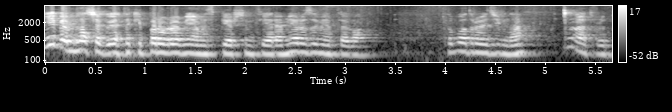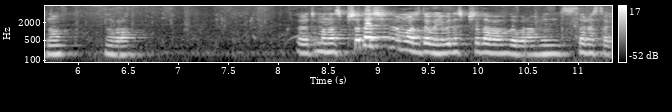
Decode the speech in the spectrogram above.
Nie wiem dlaczego ja taki problem miałem z pierwszym tierem, nie rozumiem tego. To było trochę dziwne, ale trudno. Dobra. E, Tu można sprzedać? No może tego nie będę sprzedawał, dobra, więc teraz tak,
